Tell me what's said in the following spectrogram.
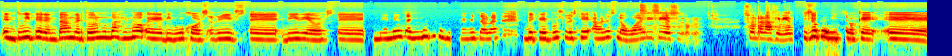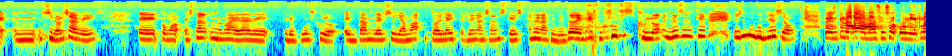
en Twitter, en Tumblr, todo el mundo haciendo eh, dibujos, GIFs, eh, vídeos, eh, memes, hay muchos memes ahora de Crepúsculo, es que ahora es lo guay. Sí, sí, es, un- es un renacimiento. Es lo que he dicho, que eh, mm, si no lo sabéis, eh, como esta nueva era de Crepúsculo en Tumblr se llama Twilight Renaissance, que es renacimiento de Crepúsculo. No sé, es que es muy curioso. Pero es que luego además eso, unirlo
